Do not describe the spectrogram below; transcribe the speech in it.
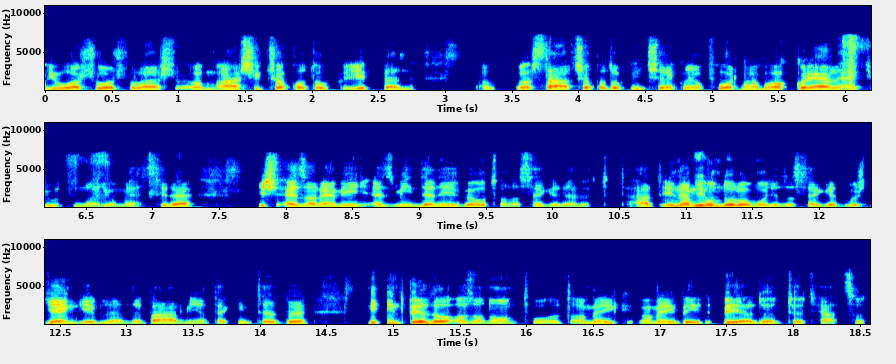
jó a sorsolás, a másik csapatok éppen a, a sztárcsapatok nincsenek olyan formában, akkor el lehet jutni nagyon messzire, és ez a remény, ez minden évben ott van a Szeged előtt. Tehát én nem Jó. gondolom, hogy ez a Szeged most gyengébb lenne bármilyen tekintetben, mint például az a Nant volt, amelyik, amelyik BL döntőt játszott.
